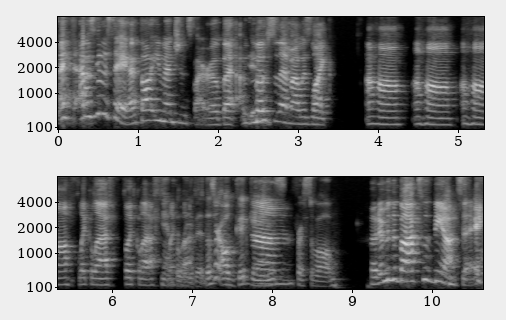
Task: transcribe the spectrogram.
I, th- I was gonna say I thought you mentioned Spyro, but most of them I was like, uh huh, uh huh, uh huh, flick left, flick left, Can't flick believe left. it. Those are all good games, Um, first of all. Put him in the box with Beyonce.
